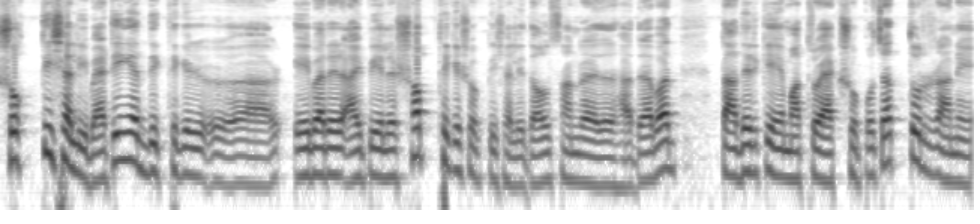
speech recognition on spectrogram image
শক্তিশালী ব্যাটিংয়ের দিক থেকে এবারের আইপিএলের সব থেকে শক্তিশালী দল সানরাইজার্স হায়দ্রাবাদ। তাদেরকে মাত্র একশো পঁচাত্তর রানে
